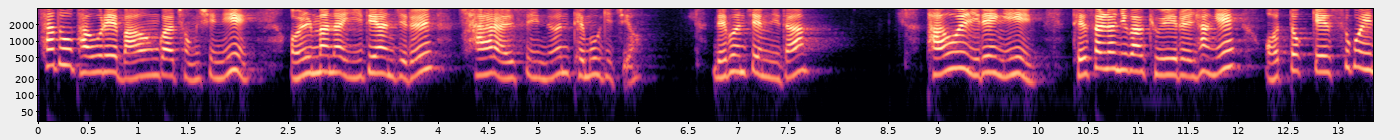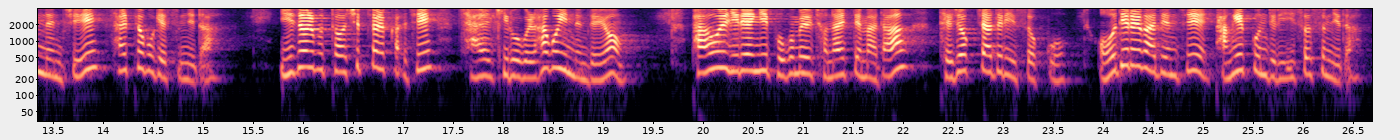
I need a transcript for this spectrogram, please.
사도 바울의 마음과 정신이 얼마나 위대한지를 잘 알 수 있는 대목이지요. 네 번째입니다. 바울 일행이 데살로니가 교회를 향해 어떻게 수고했는지 살펴보겠습니다. 2절부터 10절까지 잘 기록을 하고 있는데요. 바울 일행이 복음을 전할 때마다 대적자들이 있었고 어디를 가든지 방해꾼들이 있었습니다.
